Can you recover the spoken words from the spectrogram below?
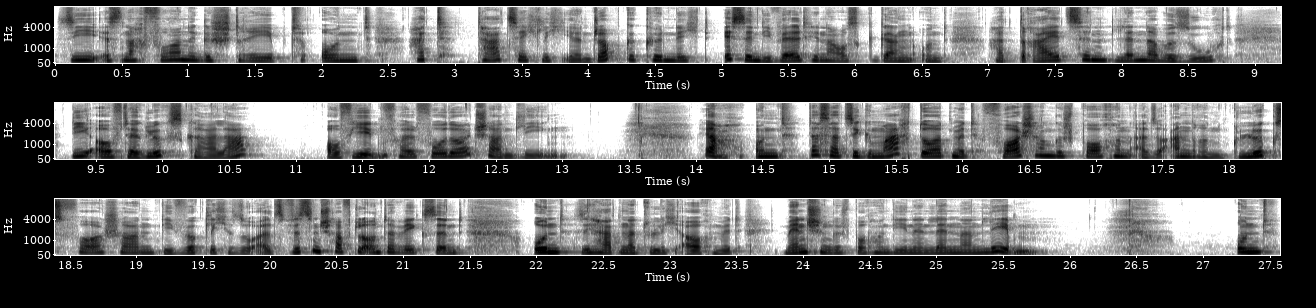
Sie ist nach vorne gestrebt und hat tatsächlich ihren Job gekündigt, ist in die Welt hinausgegangen und hat 13 Länder besucht, die auf der Glücksskala auf jeden Fall vor Deutschland liegen. Ja, und das hat sie gemacht, dort mit Forschern gesprochen, also anderen Glücksforschern, die wirklich so als Wissenschaftler unterwegs sind. Und sie hat natürlich auch mit Menschen gesprochen, die in den Ländern leben und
